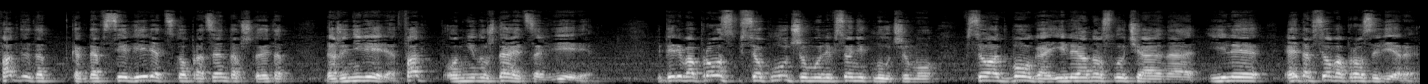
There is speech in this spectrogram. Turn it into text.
факты это когда все верят 100%, что это даже не верят. Факт, он не нуждается в вере. Теперь вопрос, все к лучшему или все не к лучшему все от Бога, или оно случайно, или это все вопросы веры.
